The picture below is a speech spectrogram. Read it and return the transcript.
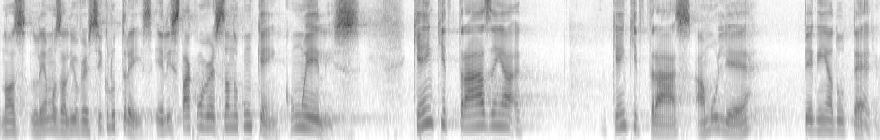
Nós lemos ali o versículo 3. Ele está conversando com quem? Com eles. Quem que trazem a quem que traz a mulher pega em adultério?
